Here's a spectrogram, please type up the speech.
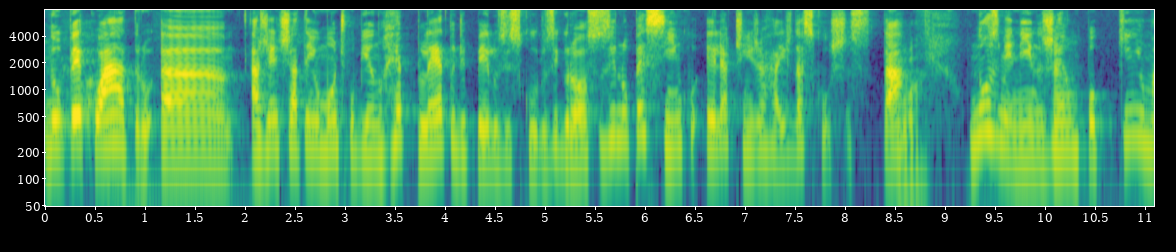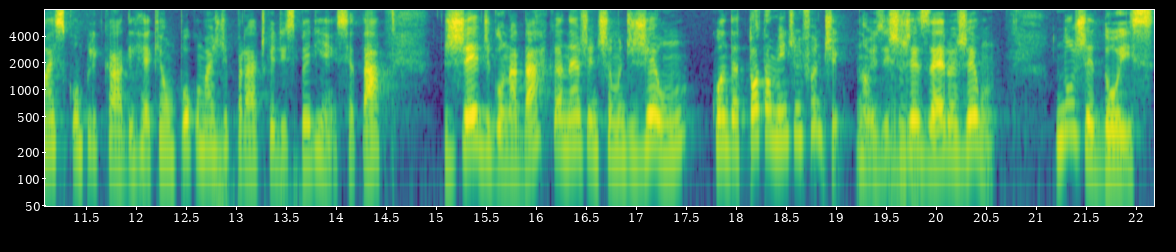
No P4, uh, ah, a gente já tem o monte pubiano repleto de pelos escuros e grossos, e no P5, ele atinge a raiz das coxas, tá? Boa. Nos meninos já é um pouquinho mais complicado e requer um pouco mais de prática e de experiência, tá? G de gonadarca, né, a gente chama de G1, quando é totalmente infantil. Não existe uhum. G0, é G1. No G2,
